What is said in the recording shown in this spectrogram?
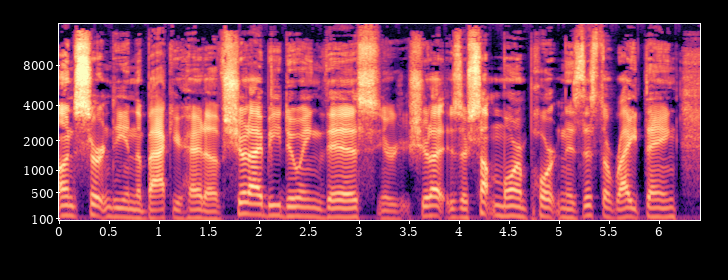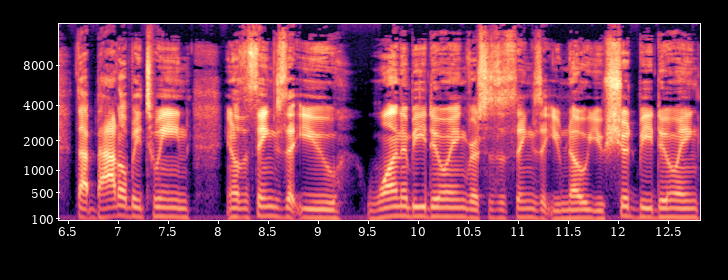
uncertainty in the back of your head of should I be doing this? Or should I is there something more important? Is this the right thing? That battle between you know the things that you want to be doing versus the things that you know you should be doing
